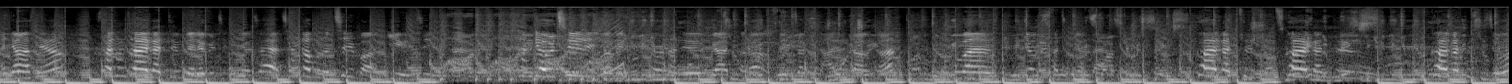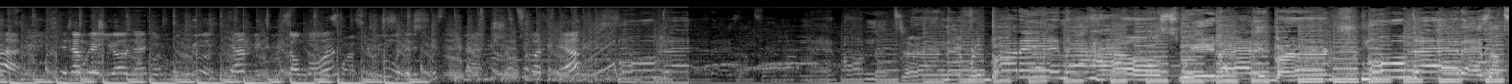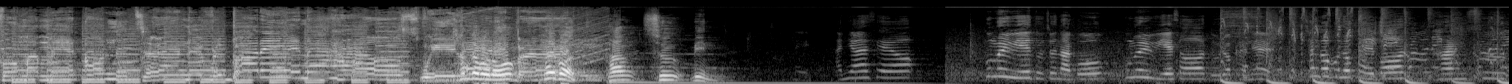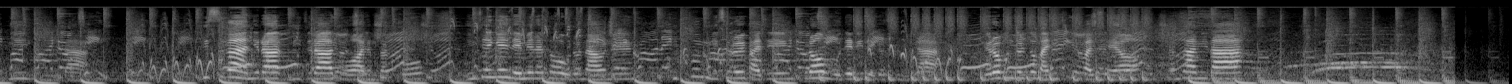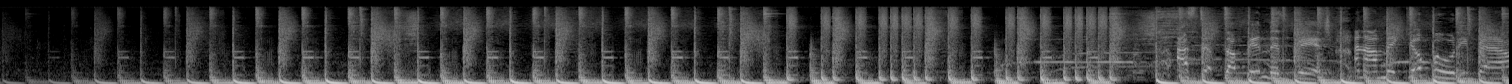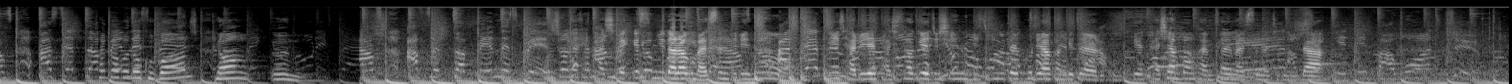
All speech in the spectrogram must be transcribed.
안녕하세요. 사군자와 같은 매력을 지닌 여자 참가번호 7번 이은지입니다. 한겨울 7일 이밤에 출전하는 외아처럼 외적인 아름다움과 우한 풍경을 가진 여자 국화와 같은 국화와 같은 국화와 같은 지조와 대나무에 유연한 이으로 대한민국 넘버원 축구 모델이 되겠습니다. 쳐봐주세요. 참가 번호 it burn. 8번 강수민. 안녕하세요. 꿈을 위해 도전하고 꿈을 위해서 노력하는 참가번호 8번 강수민입니다. 미스가 아니라 미즈라 더 아름답고 인생의 내면에서 우러나오는 기쁜 미소를 가진 그런 모델이 되겠습니다. 여러분들도 많이 지켜봐 주세요. 감사합니다. 참가번호 9번 경은. 본선에서 다시 뵙겠습니다라고 말씀드린 후 이 자리에 다시 서게 해주신 미스 모델 코리아 관계자 여러분께 다시 한번 감사의 말씀을 드립니다.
